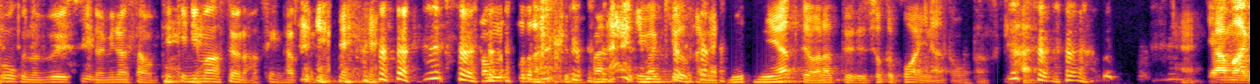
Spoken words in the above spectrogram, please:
多くの VC の皆さんを敵に回すような発言があって、そんなことなく、まあ今、清さんが似似合って笑っててちょっと怖いなと思ったんですけど、はい、いや、まあこ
